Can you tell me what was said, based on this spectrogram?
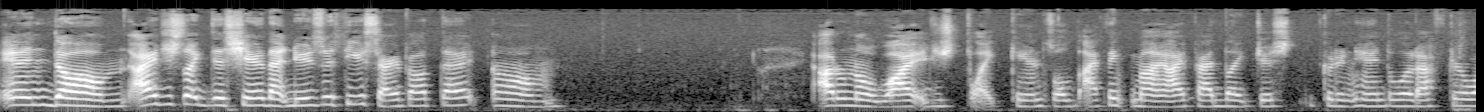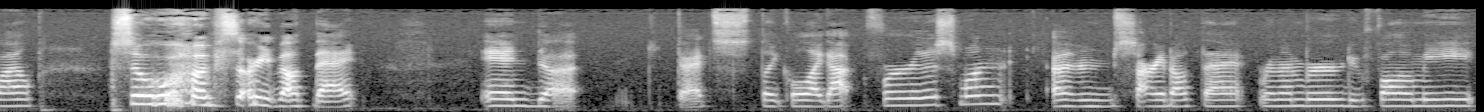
And um, I just like to share that news with you. Sorry about that. Um, I don't know why it just like canceled. I think my iPad like just couldn't handle it after a while. So I'm sorry about that. And uh, that's like all I got for this one. I'm sorry about that. Remember to follow me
